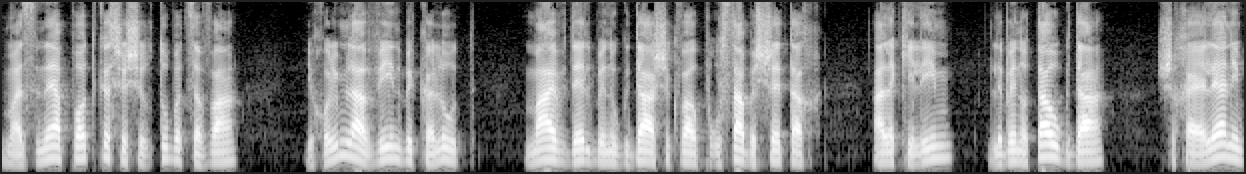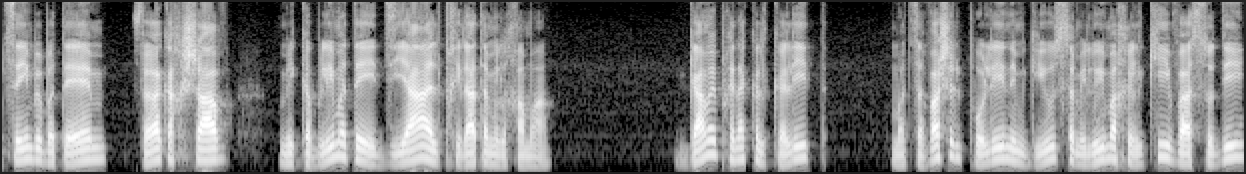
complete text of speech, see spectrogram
מאזיני הפודקאסט ששירתו בצבא יכולים להבין בקלות מה ההבדל בין אוגדה שכבר פרוסה בשטח על הכלים לבין אותה אוגדה שחייליה נמצאים בבתיהם ורק עכשיו מקבלים את הידיעה על תחילת המלחמה. גם מבחינה כלכלית, מצבה של פולין עם גיוס המילואים החלקי והסודי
